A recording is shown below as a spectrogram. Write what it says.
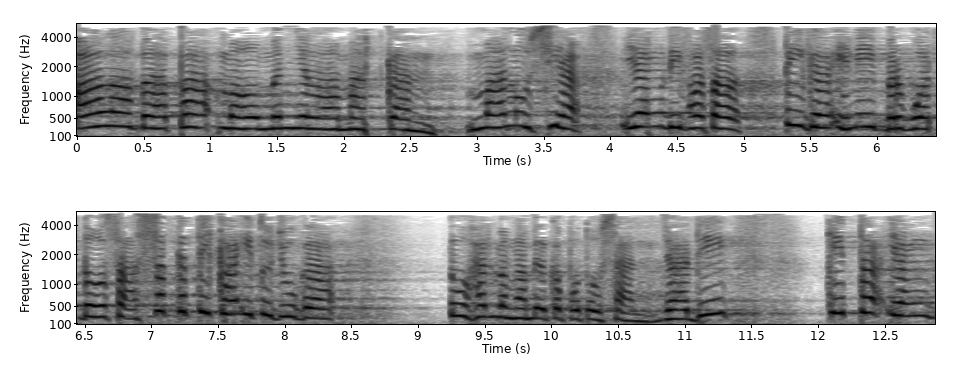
Allah Bapa mau menyelamatkan manusia yang di pasal 3 ini berbuat dosa. Seketika itu juga Tuhan mengambil keputusan. Jadi kita yang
